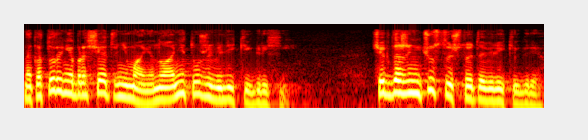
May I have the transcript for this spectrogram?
на которые не обращают внимания, но они тоже великие грехи. Человек даже не чувствует, что это великий грех.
